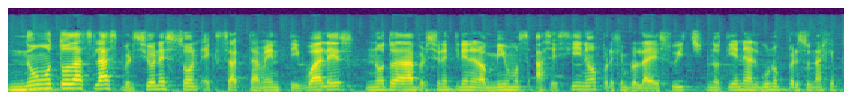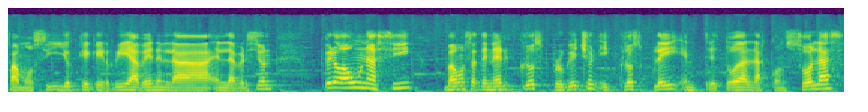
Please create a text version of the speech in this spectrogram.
no todas las versiones son exactamente iguales, no todas las versiones tienen los mismos asesinos, por ejemplo la de Switch no tiene algunos personajes famosillos que querría ver en la, en la versión, pero aún así vamos a tener cross progression y crossplay entre todas las consolas.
